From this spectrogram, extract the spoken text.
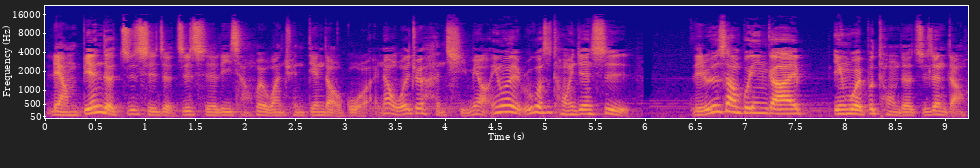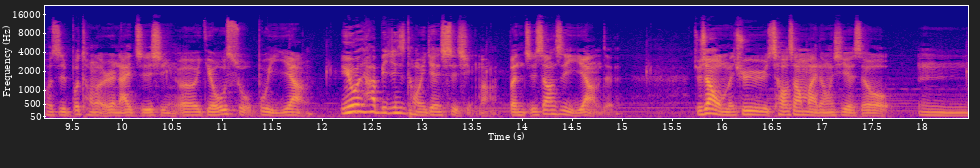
两边的支持者支持的立场会完全颠倒过来。那我会觉得很奇妙，因为如果是同一件事，理论上不应该因为不同的执政党或是不同的人来执行而有所不一样，因为它毕竟是同一件事情嘛，本质上是一样的。就像我们去超商买东西的时候，嗯，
